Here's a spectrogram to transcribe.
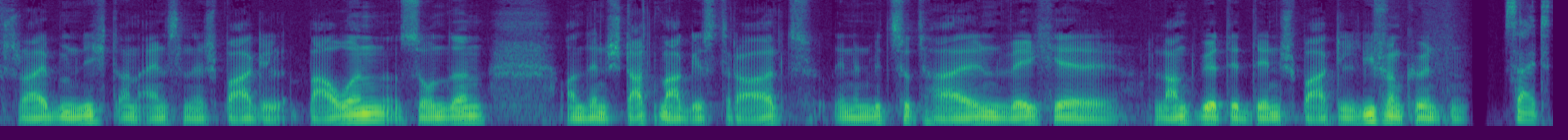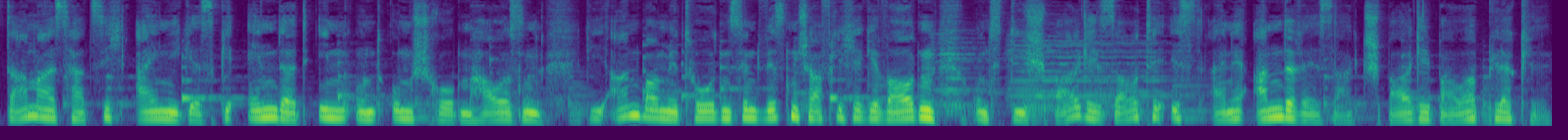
schreiben nicht an einzelne Spargelbauern, sondern an den Stadtmagistrat, ihnen mitzuteilen, welche Landwirte den Spargel liefern könnten. Seit damals hat sich einiges geändert in und um Schrobenhausen. Die Anbaumethoden sind wissenschaftlicher geworden und die Spargelsorte ist eine andere, sagt Spargelbauer Plöckel.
